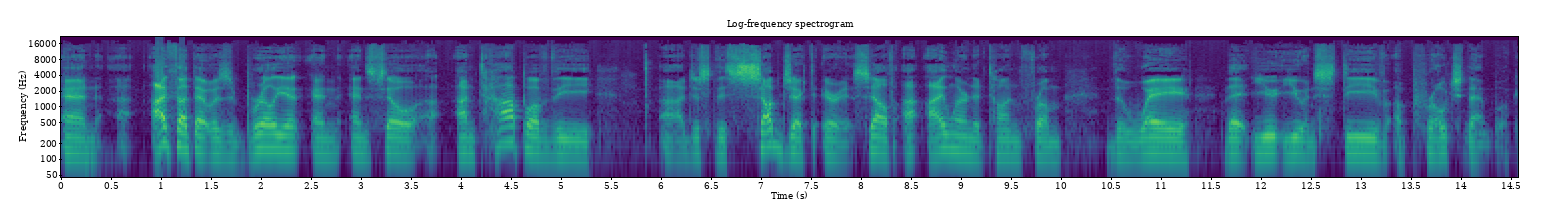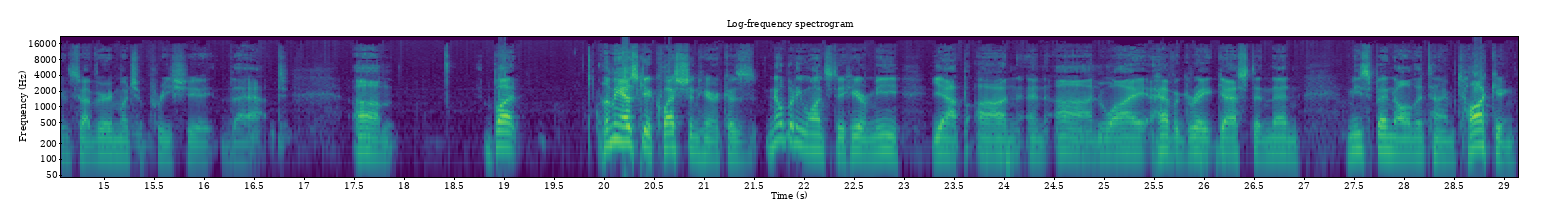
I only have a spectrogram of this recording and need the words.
And I thought that was brilliant. And, and so, uh, on top of the uh, just the subject area itself, I, I learned a ton from the way that you you and Steve approached that book, and so I very much appreciate that. Um, but let me ask you a question here because nobody wants to hear me yap on and on why have a great guest and then me spend all the time talking.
